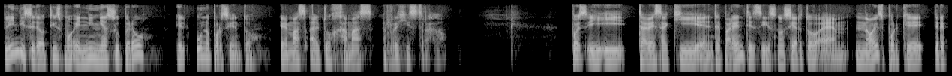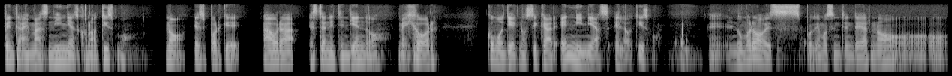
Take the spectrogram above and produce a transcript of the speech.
el índice de autismo en niñas superó el 1%, el más alto jamás registrado. Pues y, tal vez aquí entre paréntesis, ¿no es cierto? Em, no es porque de repente hay más niñas con autismo, no, es porque ahora están entendiendo mejor cómo diagnosticar en niñas el autismo. Eh, el número es, podemos entender, ¿no?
